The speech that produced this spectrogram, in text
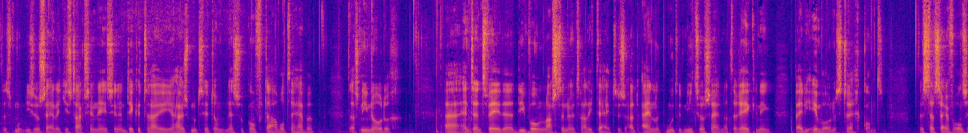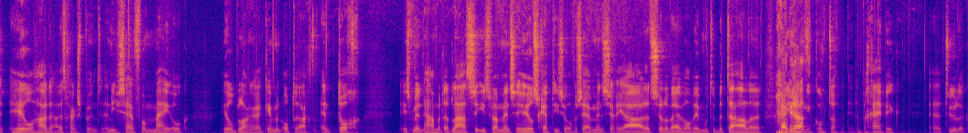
Dus het moet niet zo zijn dat je straks ineens in een dikke trui... in je huis moet zitten om het net zo comfortabel te hebben. Dat is niet nodig. Uh, en ten tweede die woonlastenneutraliteit. Dus uiteindelijk moet het niet zo zijn dat de rekening bij die inwoners terechtkomt. Dus dat zijn voor ons heel harde uitgangspunten. En die zijn voor mij ook heel belangrijk in mijn opdracht. En toch is met name dat laatste iets waar mensen heel sceptisch over zijn. Mensen zeggen, ja, dat zullen wij wel weer moeten betalen. Begrijp je dat? Komt toch, dat begrijp ik, uh, tuurlijk.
